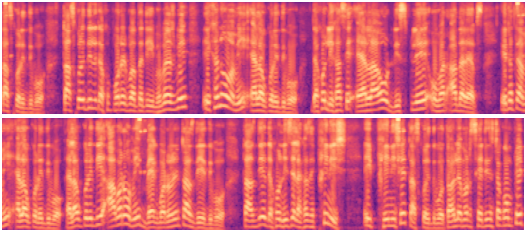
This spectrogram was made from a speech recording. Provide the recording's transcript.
টাচ করে দিব। টাচ করে দিলে দেখো পরের পাতাটি এইভাবে আসবে। এখানেও আমি অ্যালাউ করে দিব। দেখো লেখা আছে allow display over other apps এটাতে আমি অ্যালাউ করে দিব। অ্যালাউ করে দিয়ে আবারও আমি ব্যাক বাটনে টাচ দিয়ে দিব। টাচ দিয়ে দেখো নিচে লেখা আছে ফিনিশ এই ফিনিশে টাচ করে দিব। তাহলে আমার সেটিংসটা কমপ্লিট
